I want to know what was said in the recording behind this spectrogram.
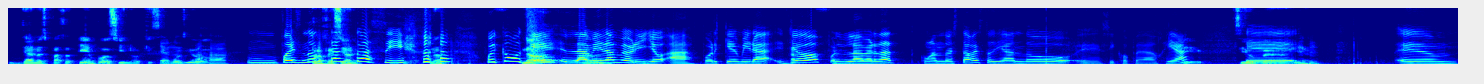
ya no es pasatiempo, sino que se volvió... Mm, pues no tanto así. Fue como que la ah. vida me orilló a, porque mira, yo la verdad, cuando estaba estudiando eh, psicopedagogía, eh, em,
